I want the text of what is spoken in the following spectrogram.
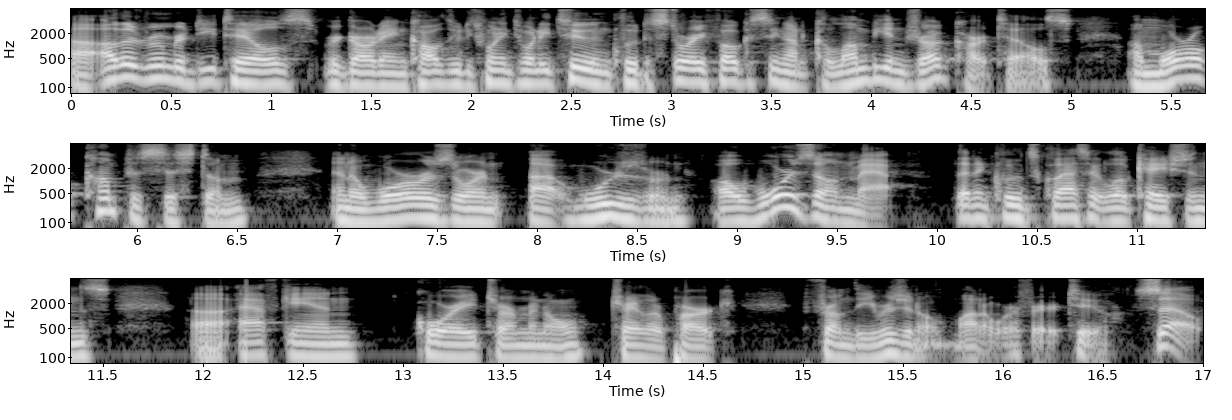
Uh, other rumored details regarding Call of Duty 2022 include a story focusing on Colombian drug cartels, a moral compass system, and a Warzone, uh, Warzone, a Warzone map that includes classic locations, uh, Afghan, Quarry, Terminal, Trailer Park from the original Modern Warfare 2. So,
